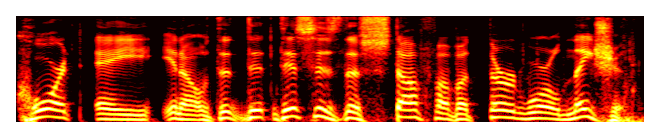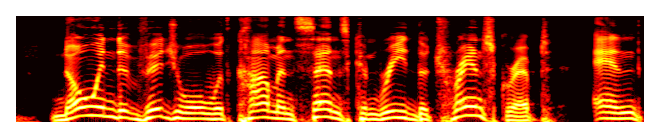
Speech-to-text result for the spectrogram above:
court. A you know th- th- this is the stuff of a third world nation. No individual with common sense can read the transcript and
